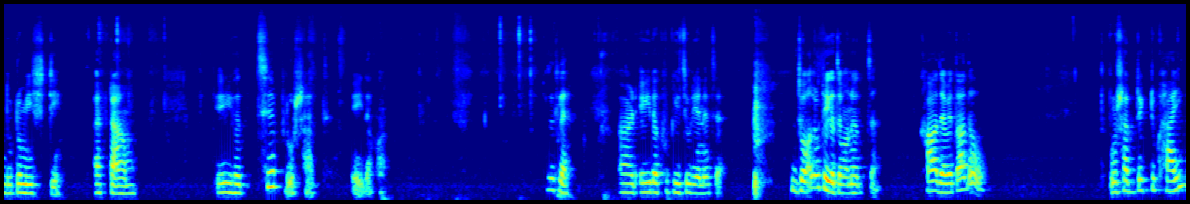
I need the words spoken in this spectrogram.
দুটো মিষ্টি, একটা আম। এই হচ্ছে প্রসাদ। এই দেখো, বুঝলে? আর এই দেখো খিচুড়ি এনেছে। জল উঠে গেছে মনে হচ্ছে। খাওয়া যাবে তা আদৌ প্রসাদটা একটু খাই।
